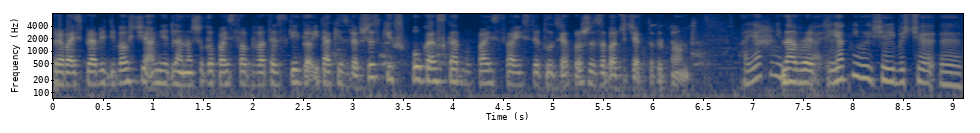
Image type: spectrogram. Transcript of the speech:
Prawa i Sprawiedliwości, a nie dla naszego państwa obywatelskiego. I tak jest we wszystkich spółkach Skarbu Państwa i instytucjach. Proszę zobaczyć, jak to wygląda. A jak nie, Nawet- jak nie chcielibyście y,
